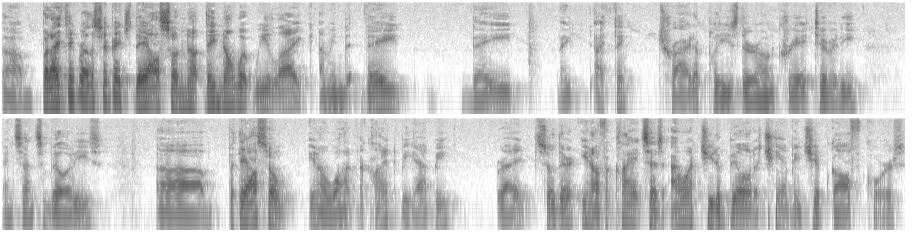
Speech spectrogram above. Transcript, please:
Um, but I think we're on the same page. They also know they know what we like. I mean, they they they I think try to please their own creativity and sensibilities, uh, but they also you know want a client to be happy right? So there, you know, if a client says, "I want you to build a championship golf course,"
